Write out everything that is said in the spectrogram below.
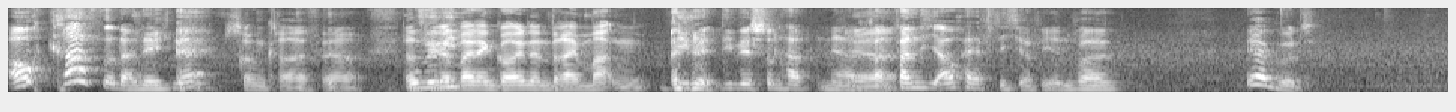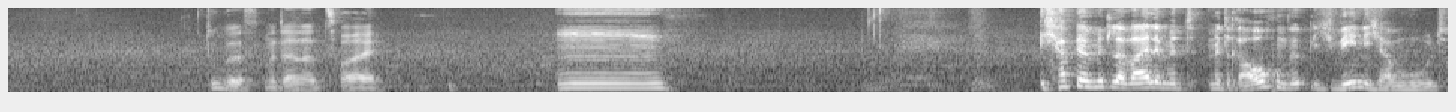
Auch krass, oder nicht? Ne? Schon krass, ja. Das ist wieder wie- bei den goldenen drei Macken. Die, wir- die wir schon hatten. Ja. Ja. Fand ich auch heftig auf jeden Fall. Ja, gut. Du bist mit deiner zwei. Mm. Ich habe ja mittlerweile mit, mit Rauchen wirklich wenig am Hut.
